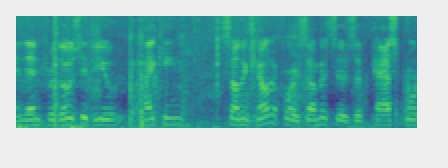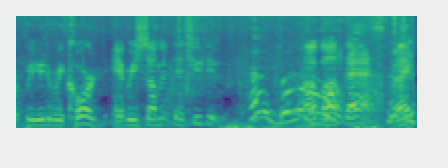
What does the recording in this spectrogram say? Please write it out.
And then for those of you hiking Southern California summits, there's a passport for you to record every summit that you do. Oh, cool. How about that, right?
